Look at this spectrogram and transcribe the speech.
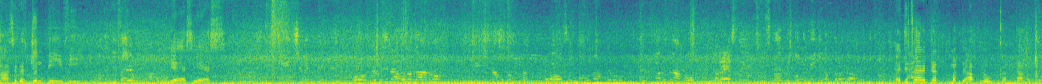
Ah, sige, June TV. makikita yung ano. Yes, yes. June TV. Oh, pero hindi na ako nag-ano. Hindi na ako nag-vlog. Isang taon na, pero ano na ako. Lakas na yung subscribers ko, tumigil lang talaga ako. Eh, di sana mag-upload ka. Magkano to?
